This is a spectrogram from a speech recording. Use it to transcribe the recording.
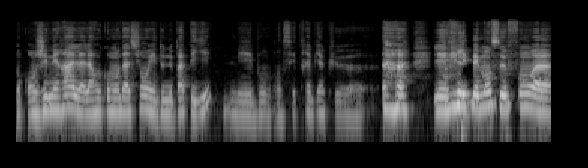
Donc en général, la recommandation est de ne pas payer, mais bon, on sait très bien que euh, les, paiements se font euh,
